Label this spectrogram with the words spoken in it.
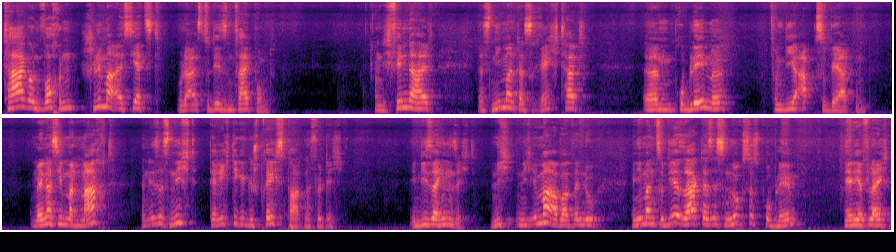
Tage und Wochen schlimmer als jetzt oder als zu diesem Zeitpunkt. Und ich finde halt, dass niemand das Recht hat, ähm, Probleme von dir abzuwerten. Und wenn das jemand macht, dann ist es nicht der richtige Gesprächspartner für dich in dieser Hinsicht. Nicht, nicht immer, aber wenn du, wenn jemand zu dir sagt, das ist ein Luxusproblem, der dir vielleicht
